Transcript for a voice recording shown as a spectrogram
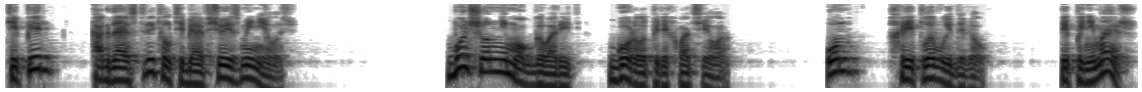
Теперь, когда я встретил тебя, все изменилось. Больше он не мог говорить, горло перехватило. Он хрипло выдавил. Ты понимаешь?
